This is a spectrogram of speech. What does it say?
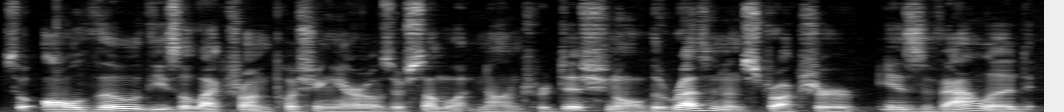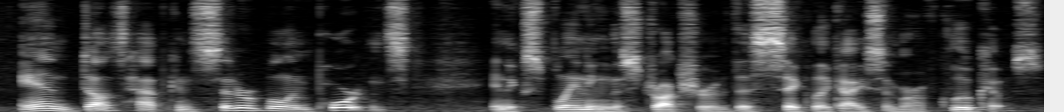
So although these electron pushing arrows are somewhat non-traditional, the resonance structure is valid and does have considerable importance in explaining the structure of this cyclic isomer of glucose.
